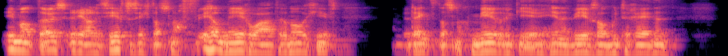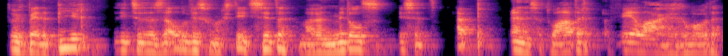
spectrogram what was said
Eenmaal thuis realiseert ze zich dat ze nog veel meer water nodig heeft en bedenkt dat ze nog meerdere keren heen en weer zal moeten rijden. Terug bij de pier ziet ze dezelfde visser nog steeds zitten, maar inmiddels is het eb en is het water veel lager geworden.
